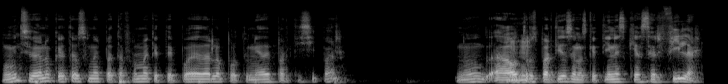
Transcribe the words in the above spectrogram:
Movimiento Ciudadano Querétaro es una plataforma que te puede dar la oportunidad de participar, ¿no? A otros partidos en los que tienes que hacer fila.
